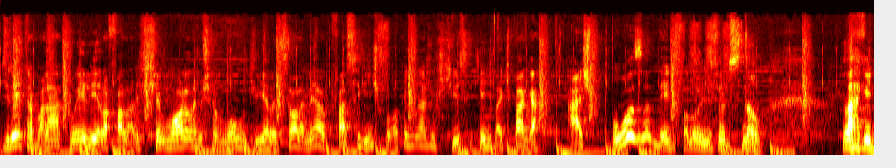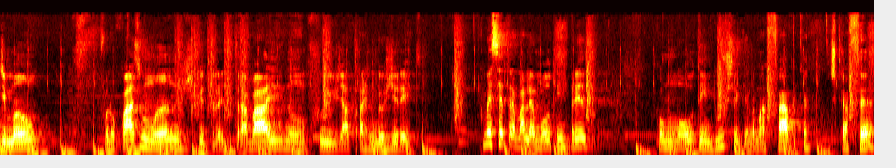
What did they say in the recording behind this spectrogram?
direito trabalhar com ele, ela fala, chega uma hora ela me chamou um dia, ela disse, olha, Mel, faz o seguinte, coloca ele na justiça que ele vai te pagar. A esposa dele falou isso, eu disse, não. Larguei de mão, foram quase um ano de, de trabalho e não fui já atrás dos meus direitos. Comecei a trabalhar em uma outra empresa, como uma outra indústria, que era uma fábrica de café.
